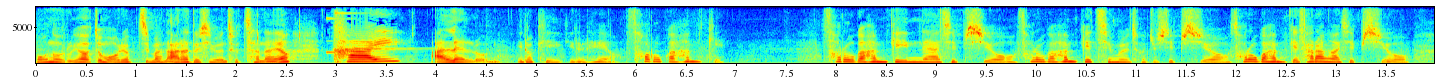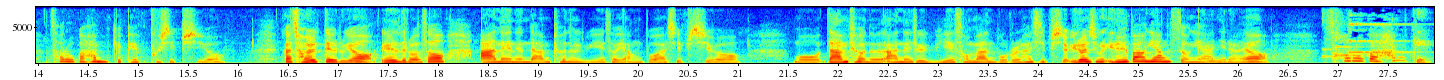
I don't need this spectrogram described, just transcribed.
원어로요, 좀 어렵지만 알아두시면 좋잖아요. 카이 알렐론. 이렇게 얘기를 해요. 서로가 함께. 서로가 함께 인내하십시오. 서로가 함께 짐을 져주십시오. 서로가 함께 사랑하십시오. 서로가 함께 베푸십시오. 그러니까 절대로요, 예를 들어서 아내는 남편을 위해서 양보하십시오. 뭐, 남편은 아내를 위해서만 뭐를 하십시오. 이런 식으로 일방향성이 아니라요, 서로가 함께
